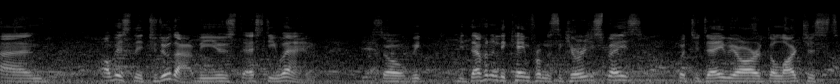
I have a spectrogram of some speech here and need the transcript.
and obviously to do that we used SD-WAN so we, we definitely came from the security space, but today we are the largest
